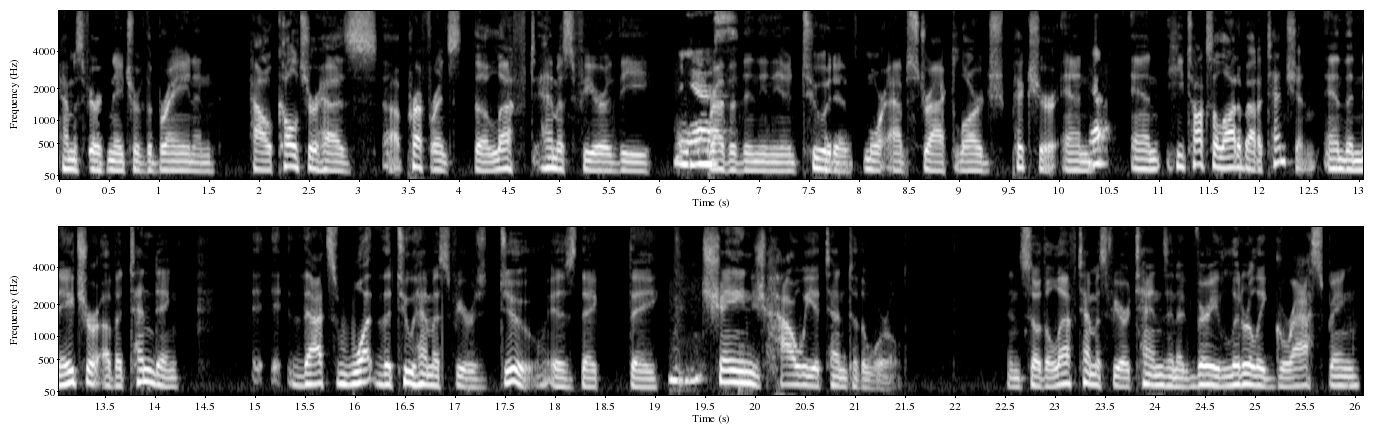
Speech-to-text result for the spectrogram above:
hemispheric nature of the brain, and how culture has uh, preferenced the left hemisphere, the yes. rather than the intuitive, more abstract, large picture. And Yep. and he talks a lot about attention and the nature of attending. That's what the two hemispheres do: is they they mm-hmm. change how we attend to the world. And so the left hemisphere attends in a very literally grasping,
